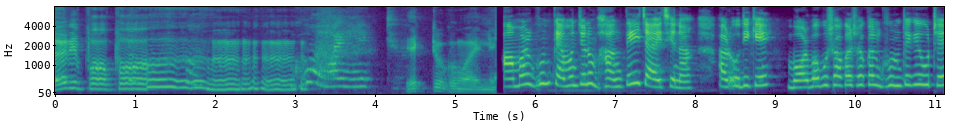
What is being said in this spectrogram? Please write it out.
আরে বাবা একটু ঘুমায়নি আমার ঘুম কেমন যেন ভাঙতেই চাইছে না আর ওদিকে বরবাবু সকাল সকাল ঘুম থেকে উঠে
